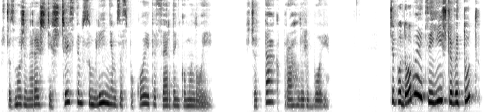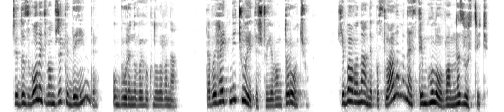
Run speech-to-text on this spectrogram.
що зможе нарешті з чистим сумлінням заспокоїти серденько малої, що так прагло любові. Чи подобається їй, що ви тут? Чи дозволить вам жити деінде? обурено вигукнула вона. Та ви геть не чуєте, що я вам торочу. Хіба вона не послала мене стрімголов вам назустріч?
